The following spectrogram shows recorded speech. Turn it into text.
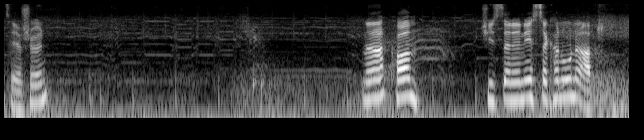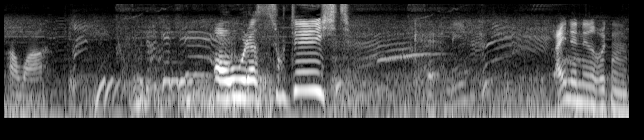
Sehr schön. Na, komm. Schieß deine nächste Kanone ab. Aua. Oh, das ist zu dicht. Okay. Rein in den Rücken.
